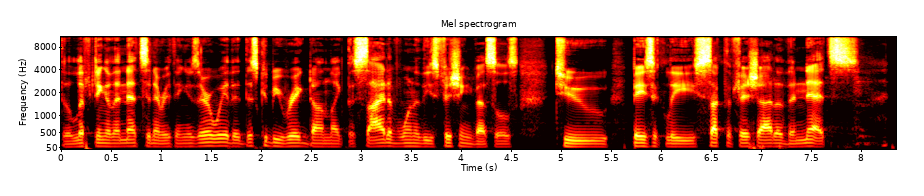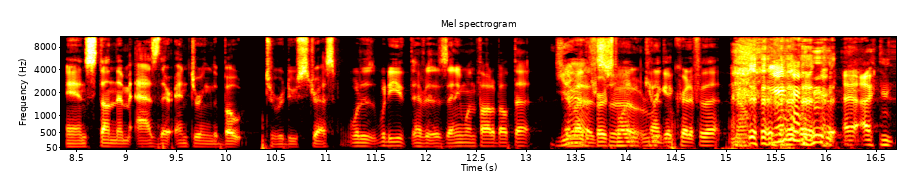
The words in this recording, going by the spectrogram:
the lifting of the nets and everything? Is there a way that this could be rigged on like the side of one of these fishing vessels to basically suck the fish out of the nets and stun them as they're entering the boat to reduce stress. What is what do you have has anyone thought about that? Am i Yeah, the first uh, one? Can i get credit for that? No? I, I can,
